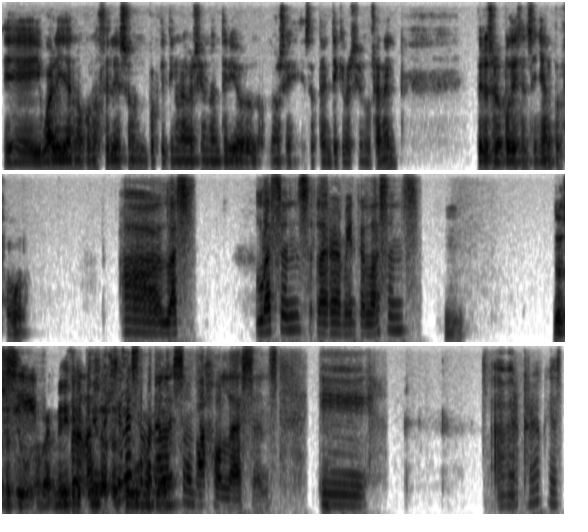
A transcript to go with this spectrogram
Eh, igual ella no conoce Lesson porque tiene una versión anterior, no, sé exactamente qué versión usarán, pero se lo podéis enseñar, por favor. Uh, las lessons, la herramienta lessons. Mm. Sí, 281. Va- Me dice que bueno, las lecciones 281, semanales pero... son bajo lessons. Mm. Y, a ver, creo que es-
